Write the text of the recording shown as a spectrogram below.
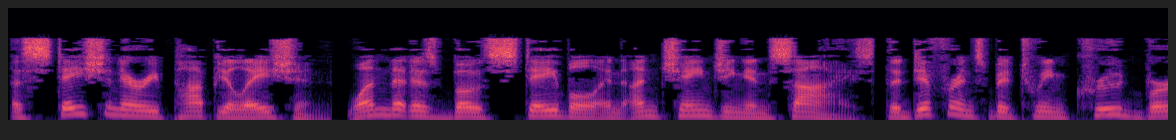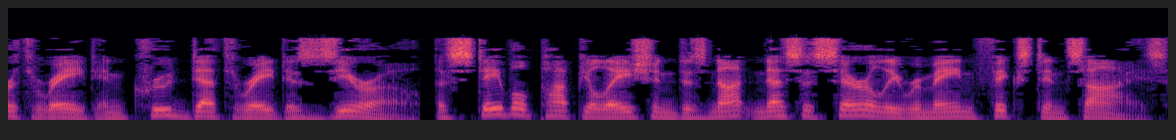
A stationary population, one that is both stable and unchanging in size the difference between crude birth rate and crude death rate is zero, a stable population does not necessarily remain fixed in size.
